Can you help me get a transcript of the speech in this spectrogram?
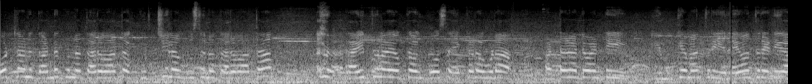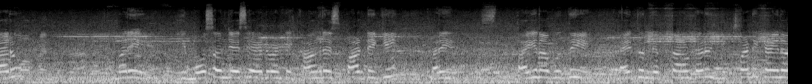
ఓట్లను దండుకున్న తర్వాత కుర్చీలో కూర్చున్న తర్వాత రైతుల యొక్క కోసం ఎక్కడ కూడా పట్టనటువంటి ఈ ముఖ్యమంత్రి రేవంత్ రెడ్డి గారు మోసం చేసేటువంటి కాంగ్రెస్ పార్టీకి మరి తగిన బుద్ధి రైతులు చెప్తా ఉంటారు. ఇప్పటికైనా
